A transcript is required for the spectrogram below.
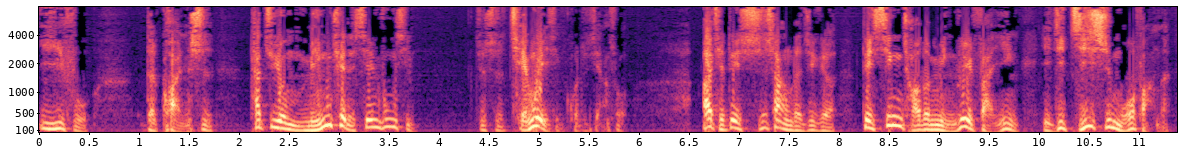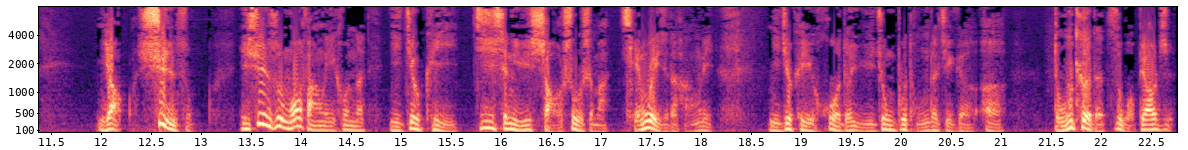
衣服的款式，它具有明确的先锋性，就是前卫性，或者这样说。而且对时尚的这个对新潮的敏锐反应以及及时模仿呢，你要迅速，你迅速模仿了以后呢，你就可以跻身于少数什么前卫者的行列，你就可以获得与众不同的这个呃独特的自我标志。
